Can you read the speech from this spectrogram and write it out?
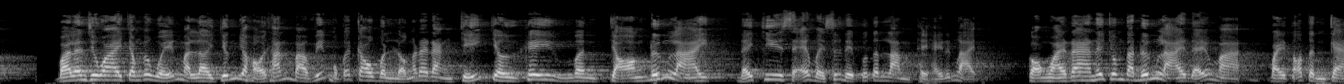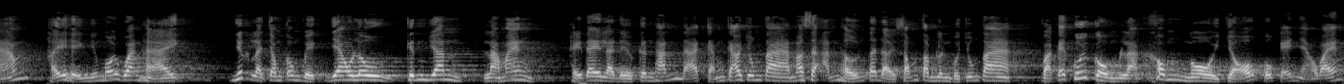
Bà Lên White trong cái quyển mà lời chứng cho hội thánh, bà viết một cái câu bình luận ở đây rằng, chỉ trừ khi mình chọn đứng lại để chia sẻ về sứ điệp của tinh lành thì hãy đứng lại. Còn ngoài ra, nếu chúng ta đứng lại để mà bày tỏ tình cảm, thể hiện những mối quan hệ nhất là trong công việc giao lưu, kinh doanh, làm ăn, thì đây là điều kinh thánh đã cảnh cáo chúng ta, nó sẽ ảnh hưởng tới đời sống tâm linh của chúng ta. Và cái cuối cùng là không ngồi chỗ của kẻ nhạo báng.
